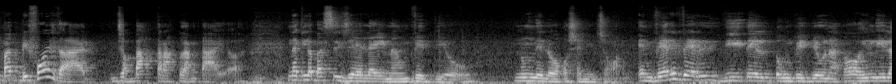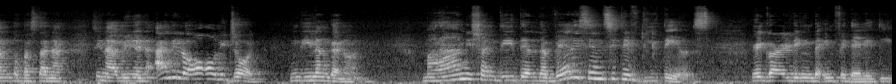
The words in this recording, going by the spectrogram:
But before that, backtrack lang tayo. Naglabas si Jelay ng video nung niloko siya ni John. And very, very detailed tong video na to. Hindi lang to basta na sinabi niya na, ah, niloko ko ni John. Hindi lang ganon. Marami siyang detail na very sensitive details regarding the infidelity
